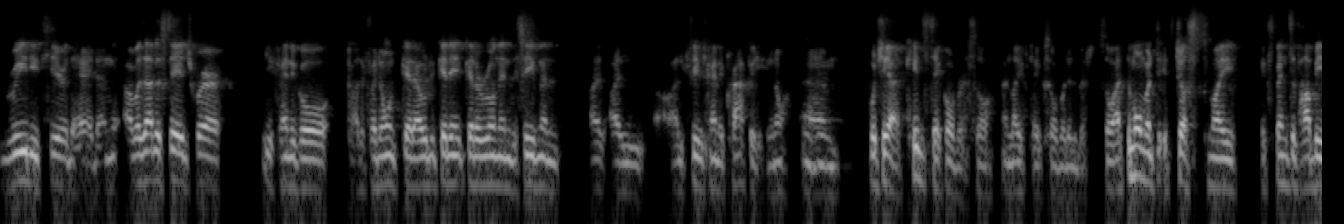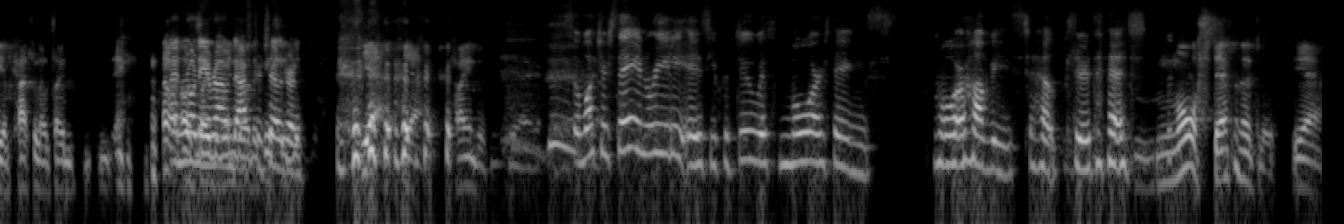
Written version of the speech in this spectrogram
really clear the head. And I was at a stage where you kind of go, God, if I don't get out, get in, get a run in this evening, I, will I'll feel kind of crappy, you know. Mm-hmm. Um, but yeah, kids take over, so and life takes over a little bit. So at the moment, it's just my expensive hobby of cattle outside and outside running around after children. yeah, yeah, kind of. Yeah, So what you're saying really is you could do with more things, more hobbies to help clear the head. Most definitely, yeah,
